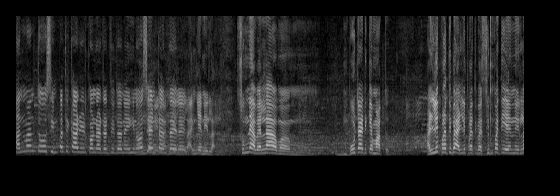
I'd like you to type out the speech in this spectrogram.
ಹನುಮಂತು ಸಿಂಪತಿ ಕಾರ್ಡ್ ಹಿಡ್ಕೊಂಡು ಆಟಾಡ್ತಿದ್ದಾನೆ ಇನೋಸೆಂಟ್ ಅಂತ ಇಲ್ಲ ಇಲ್ಲ, ಹಂಗೇನಿಲ್ಲ. ಸುಮ್ಮನೆ ಅವೆಲ್ಲ ಮ್, ಬೂಟಾಟಿಕೆ ಮಾತು. ಹಳ್ಳಿ ಪ್ರತಿಭೆ ಹಳ್ಳಿ ಪ್ರತಿಭೆ. ಸಿಂಪತಿ ಏನೂ ಇಲ್ಲ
